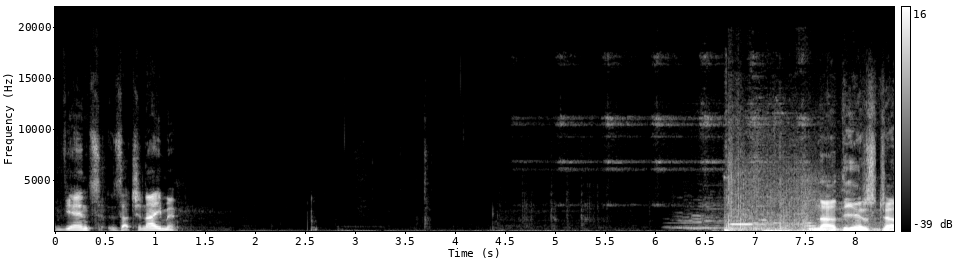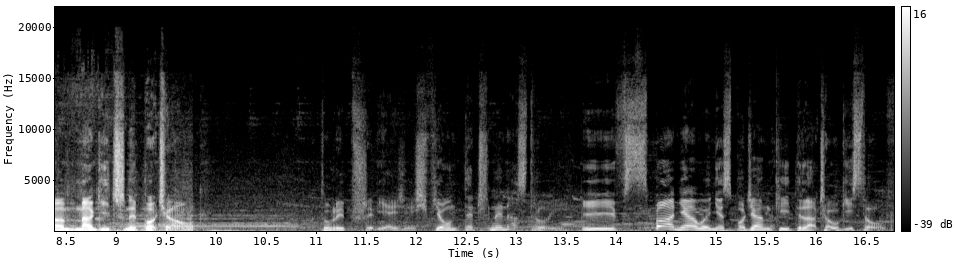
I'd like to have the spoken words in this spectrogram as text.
Więc zaczynajmy. Nadjeżdża magiczny pociąg, który przywiezie świąteczny nastrój i wspaniałe niespodzianki dla czołgistów.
